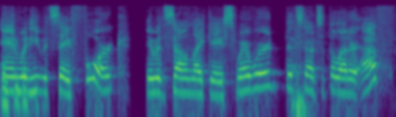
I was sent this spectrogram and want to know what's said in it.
And when he would say fork, it would sound like a swear word that starts with the letter F.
